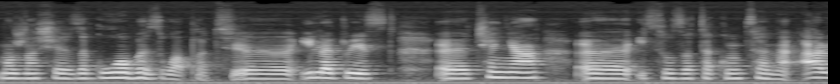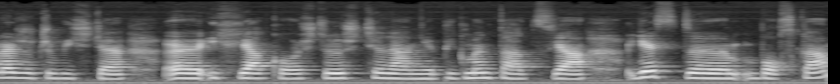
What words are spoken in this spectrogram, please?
można się za głowę złapać, e, ile tu jest e, cienia e, i co za taką cenę, ale rzeczywiście ich jakość, rozcieranie, pigmentacja jest boska,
